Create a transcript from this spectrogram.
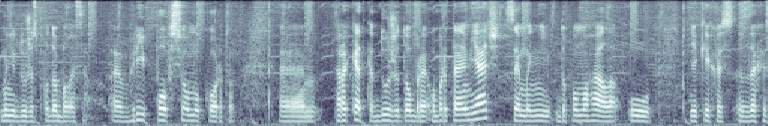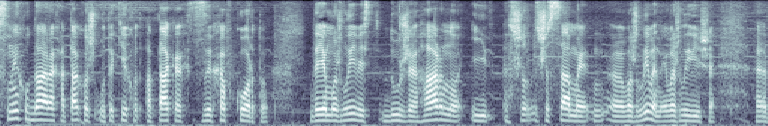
мені дуже сподобалося в грі по всьому корту. Ракетка дуже добре обертає м'яч, це мені допомагало у якихось захисних ударах, а також у таких от атаках з хавкорту. Дає можливість дуже гарно і що, що саме е, важливе, найважливіше, е,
